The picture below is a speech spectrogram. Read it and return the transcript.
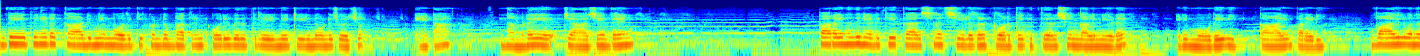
വേദനയുടെ കാഠിന്യം ഒതുക്കിക്കൊണ്ട് ഭദ്രൻ ഒരു വിധത്തിൽ എഴുന്നേറ്റ് ഇരുന്നുകൊണ്ട് ചോദിച്ചു. ഏട്ടാ നമ്മുടെ രാജേന്ദ്രൻ പറയുന്നതിനിടയ്ക്ക് കരച്ചില ചീളുകൾ പുറത്തേക്ക് തെറിച്ചു നളിനിയുടെ. എടി മൂദേവി കാര്യം പറയടി. വായിൽ വന്ന്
